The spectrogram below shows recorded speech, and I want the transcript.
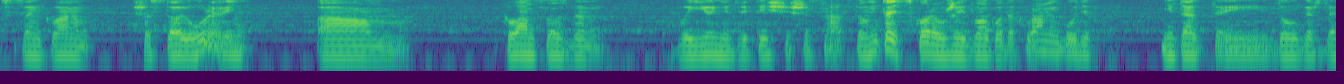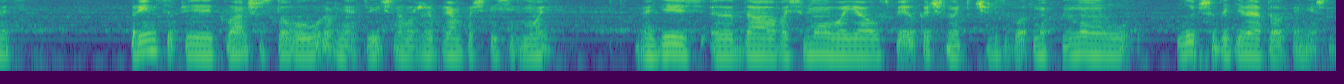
со своим кланом шестой уровень. Эм, клан создан в июне 2016. Ну, то есть скоро уже и два года клану будет. Не так-то и долго ждать. В принципе, клан шестого уровня, отлично, уже прям почти седьмой. Надеюсь, э, до восьмого я успею качнуть через год. Ну, ну, лучше до девятого, конечно.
